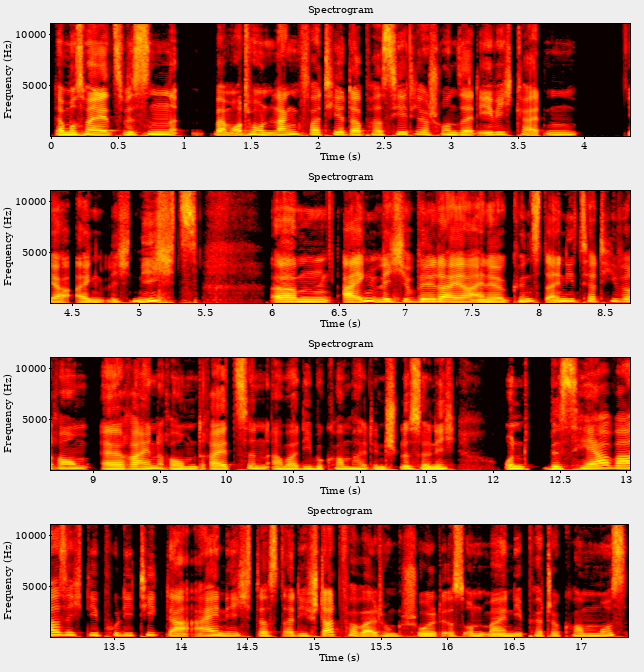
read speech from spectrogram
Da muss man jetzt wissen, beim Otto- und Langenquartier, da passiert ja schon seit Ewigkeiten ja eigentlich nichts. Ähm, eigentlich will da ja eine Künstlerinitiative Raum, äh, rein, Raum 13, aber die bekommen halt den Schlüssel nicht. Und bisher war sich die Politik da einig, dass da die Stadtverwaltung schuld ist und mal in die Pötte kommen muss.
